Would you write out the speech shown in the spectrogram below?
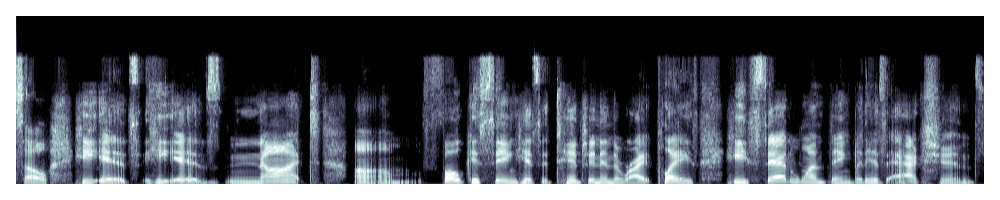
So he is he is not um, focusing his attention in the right place. He said one thing, but his actions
